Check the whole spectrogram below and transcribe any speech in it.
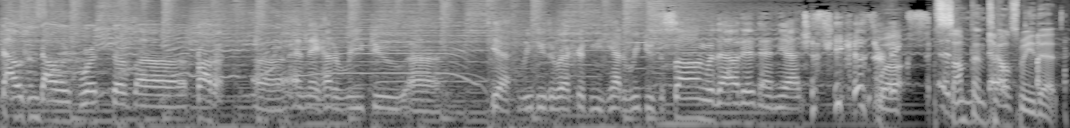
thousand dollars worth of uh, product, uh, and they had to redo. Uh, yeah, redo the record, and he had to redo the song without it, and yeah, just because Well, said something no. tells me that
